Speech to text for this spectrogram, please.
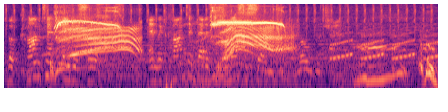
the content they deserve. And the content that is necessary to grow your channel.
